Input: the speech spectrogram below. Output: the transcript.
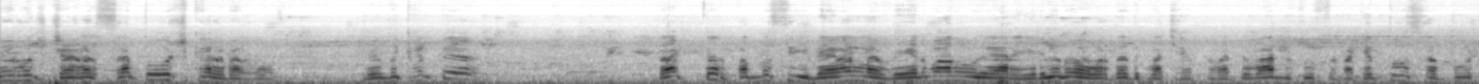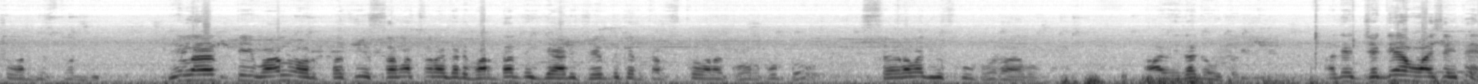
ఈరోజు చాలా సంతోషకరమైన రోజు. ఎందుకంటే డాక్టర్ పద్మశ్రీ దేవల్ల వేణుమాధవ్ గారి ఎనిమిదవ వర్ధంతికి వచ్చినటువంటి వారిని చూస్తూ నాకు ఎంతో సంతోషం అనిపిస్తుంది. ఇలాంటి వాళ్ళు వాళ్ళు ప్రతి సంవత్సరం కానీ వర్ధంతికి కానీ చేతికని కలుసుకోవాలని కోరుకుంటూ సెలవు తీసుకుంటున్నాము ఆ విధంగా అవుతుంది అదే జగ్గా వాయిస్ అయితే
